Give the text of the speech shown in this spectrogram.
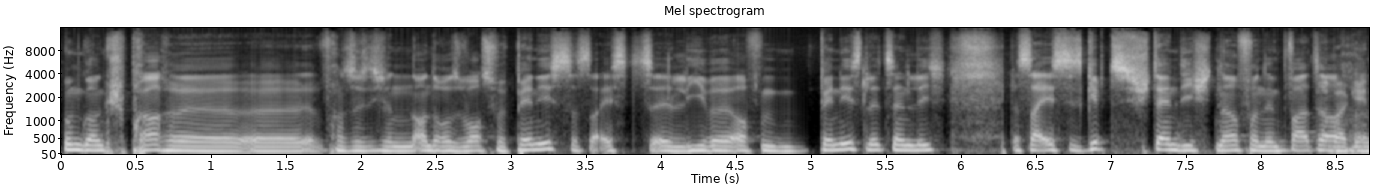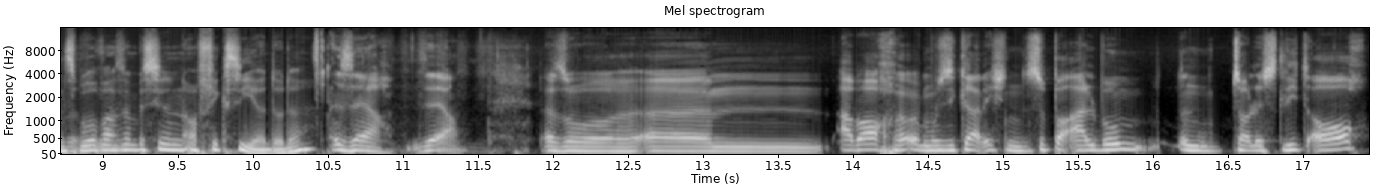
Umgangssprache, äh, Französisch ein anderes Wort für Penis, das heißt äh, Liebe auf dem Penis letztendlich. Das heißt, es gibt ständig ne, von dem Vater. Aber Gainsbourg war so ein bisschen auch fixiert, oder? Sehr, sehr. Also, ähm, aber auch musikalisch ein super Album, ein tolles Lied auch.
